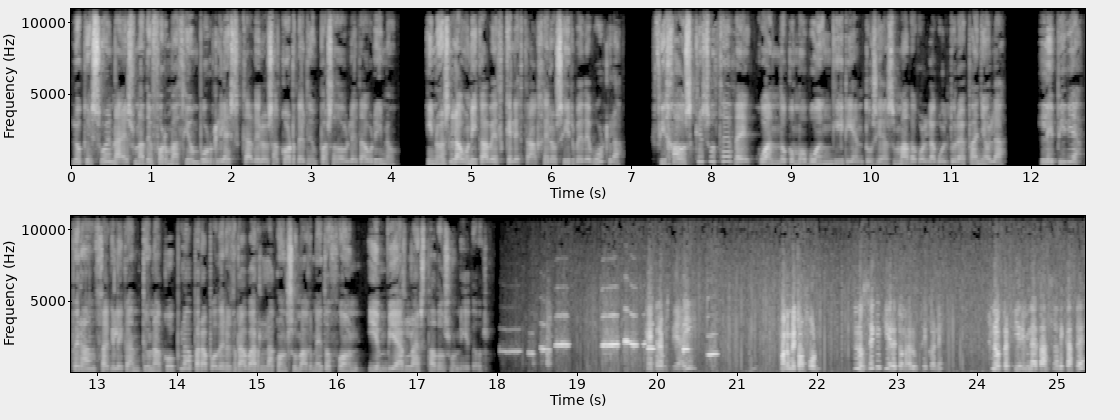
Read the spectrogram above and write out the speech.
lo que suena es una deformación burlesca de los acordes de un pasodoble taurino, y no es la única vez que el extranjero sirve de burla. Fijaos qué sucede cuando, como buen guiri entusiasmado con la cultura española, le pide a Esperanza que le cante una copla para poder grabarla con su magnetofón y enviarla a Estados Unidos. ¿Qué trae usted ahí? ¿Magnetofón? No sé qué quiere tomar usted con él. ¿No prefiere una taza de café?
